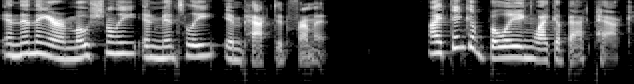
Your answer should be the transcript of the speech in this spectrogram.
and then they are emotionally and mentally impacted from it. I think of bullying like a backpack.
